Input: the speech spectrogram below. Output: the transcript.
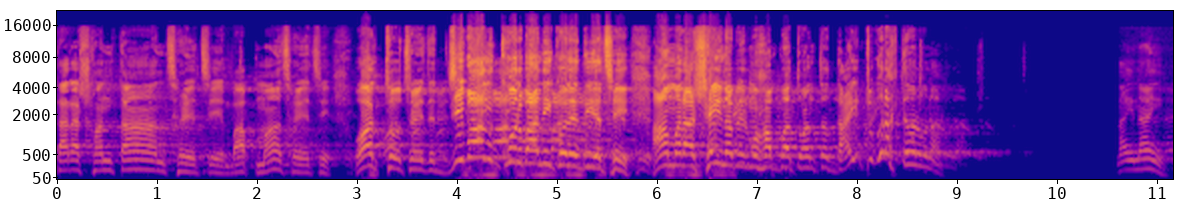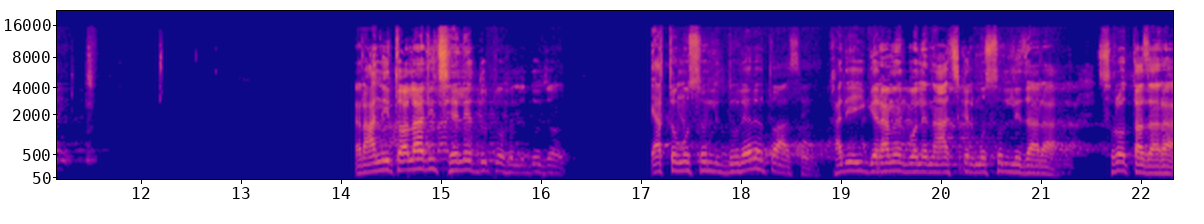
তারা সন্তান ছেড়েছে, বাপ মা ছেড়েছে, অর্থ ছেড়েছে, জীবন কুরবানি করে দিয়েছে। আমরা সেই নবীর মোহাব্বত অন্তত দায়িত্বটুকু রাখতে পারব না। নাই নাই। রানী তলারই ছেলে দুটো হলো, দুজন। এত মুসল্লি দূরেরও তো আছে। খালি এই গ্রামের বলে না, আজকের মুসল্লি যারা, শ্রোতা যারা।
